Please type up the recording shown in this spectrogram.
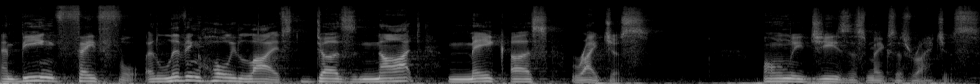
and being faithful and living holy lives does not make us righteous. Only Jesus makes us righteous.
